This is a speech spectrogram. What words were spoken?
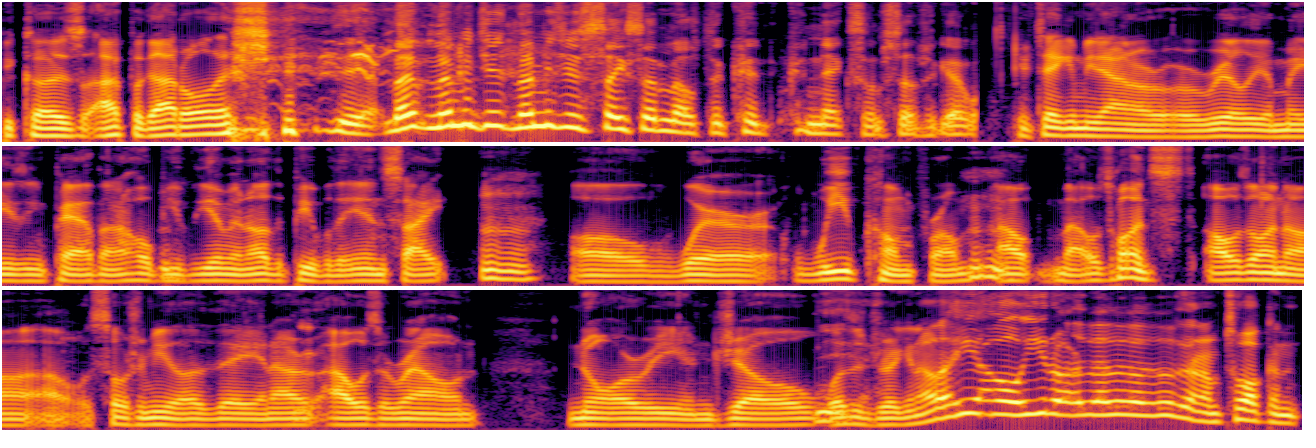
because I forgot all that shit. yeah. Let, let me just let me just say something else to con- connect some stuff together. You're taking me down a, a really amazing path, and I hope you've given other people the insight mm-hmm. of where we've come from. Mm-hmm. I, I was on I was on uh, uh, social media the other day, and I I was around Nori and Joe. Wasn't drinking. I was like, yo, you know, and I'm talking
